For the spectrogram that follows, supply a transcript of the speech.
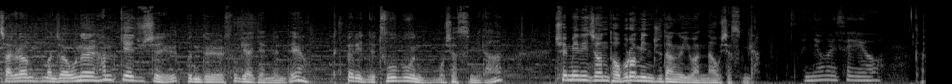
자, 그럼 먼저 오늘 함께 해주실 분들 소개하겠는데요. 특별히 이제 두 분 모셨습니다. 최민희 전 더불어민주당 의원 나오셨습니다. 안녕하세요. 자,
